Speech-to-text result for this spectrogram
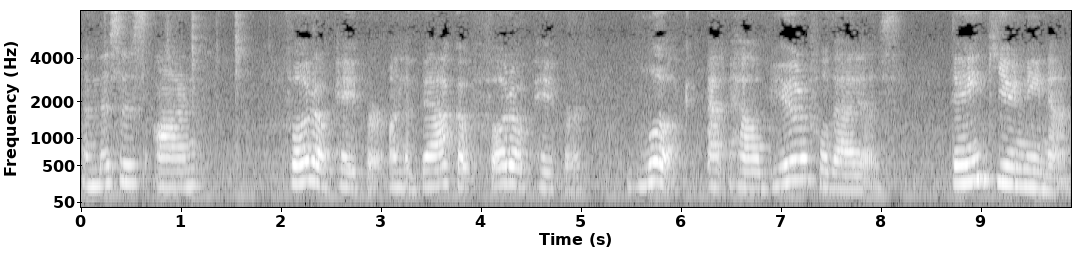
And this is on photo paper, on the back of photo paper. Look at how beautiful that is. Thank you, Nina.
